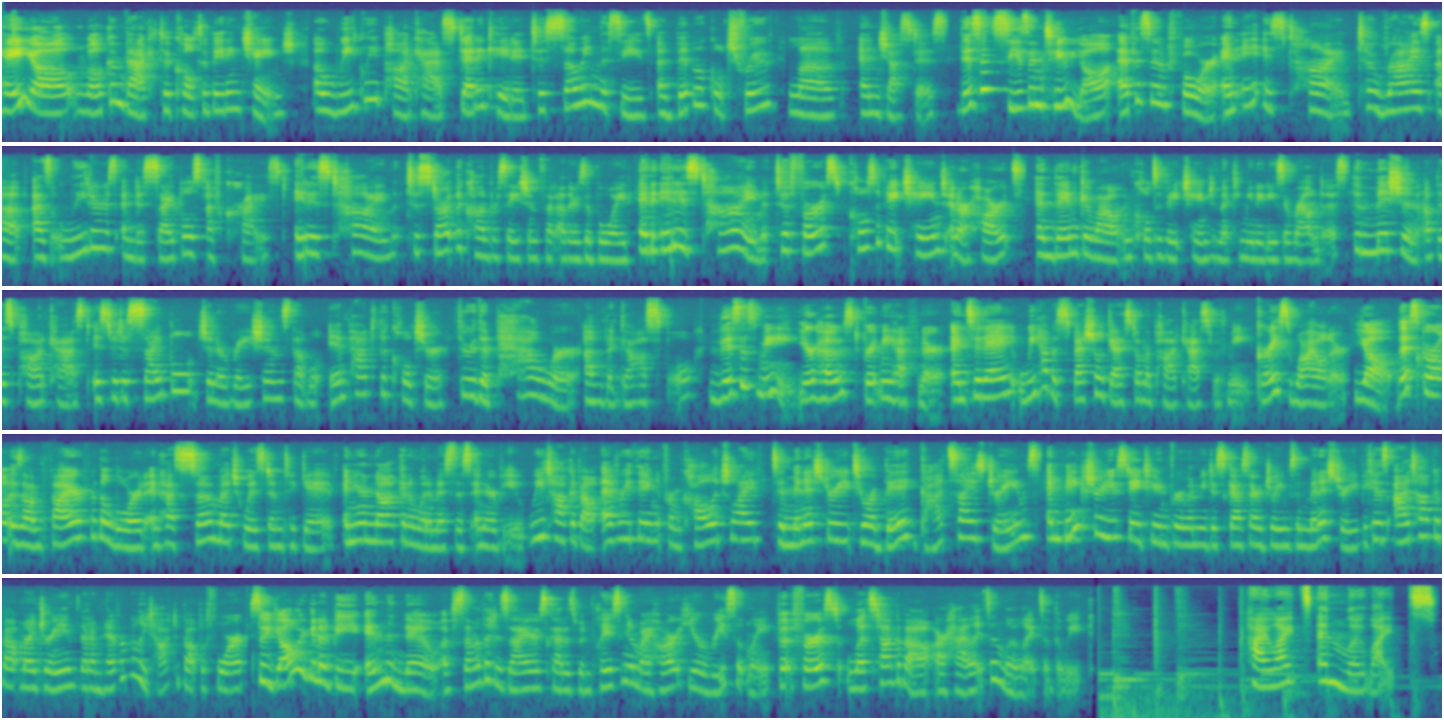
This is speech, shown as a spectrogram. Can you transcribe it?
Hey, y'all. Welcome back to Cultivating Change, a weekly podcast dedicated to sowing the seeds of biblical truth, love, and justice. This is season two, y'all, episode four, and it is time to rise up as leaders and disciples of Christ. It is time to start the conversations that others avoid, and it is time to first cultivate change in our hearts and then go out and cultivate change in the communities around us. The mission of this podcast is to disciple generations that will impact the culture through the power of the gospel. This is me, your host, Brittany Hefner, and today we have a special guest on the podcast with me, Grace Wilder. Y'all, this girl is on fire for the Lord and has so much wisdom to give, and you're not going to want to miss this interview. We talk about everything from college life to ministry to our big God sized dreams, and make sure you stay tuned for when we discuss our dreams in ministry because I talk about my dream that I've never really talked about before. So, y'all are going to be in the know of some of the desires God has been placing in my heart here recently. But first, let's talk about our highlights and lowlights of the week. Highlights and lowlights.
